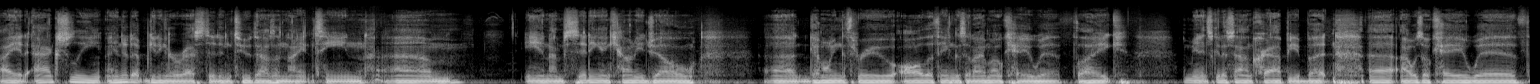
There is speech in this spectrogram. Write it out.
I had actually I ended up getting arrested in 2019 um, and I'm sitting in county jail, uh, going through all the things that I'm okay with. Like, I mean, it's going to sound crappy, but uh, I was okay with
